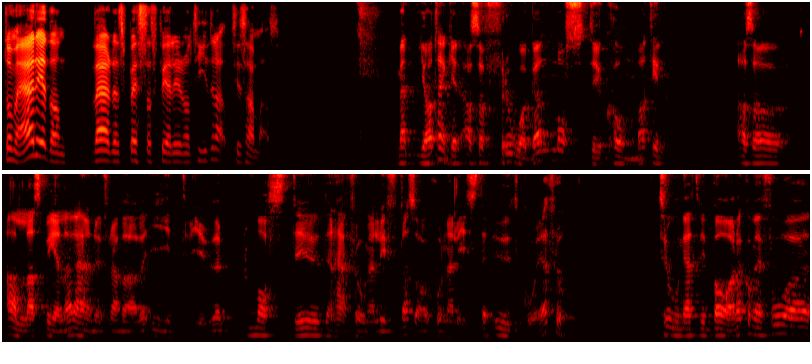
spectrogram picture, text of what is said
De är redan världens bästa spelare genom tiderna tillsammans. Men jag tänker, alltså frågan måste ju komma till Alltså alla spelare här nu framöver i intervjuer måste ju den här frågan lyftas av journalister, utgår jag från. Tror ni att vi bara kommer få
